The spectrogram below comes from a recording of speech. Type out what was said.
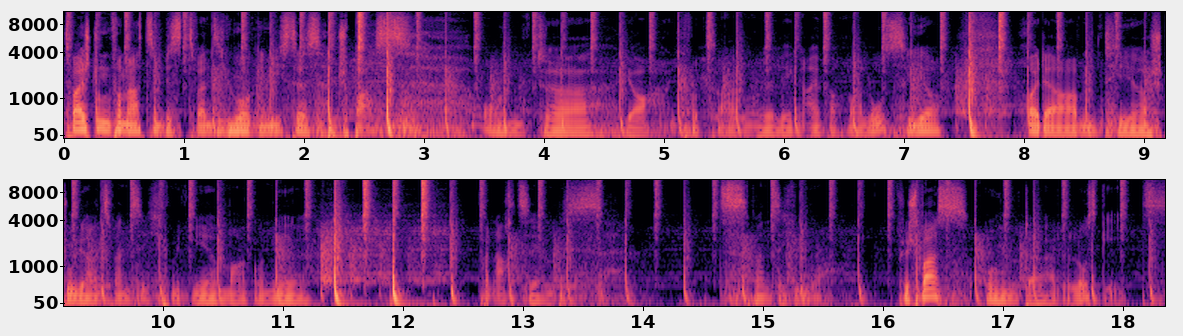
Zwei Stunden von 18 bis 20 Uhr, genießt es, hat Spaß. Und äh, ja, ich würde sagen, wir legen einfach mal los hier. Heute Abend hier Studio 20 mit mir, Marc O'Neill. Von 18 bis 20 Uhr. Viel Spaß und äh, los geht's.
